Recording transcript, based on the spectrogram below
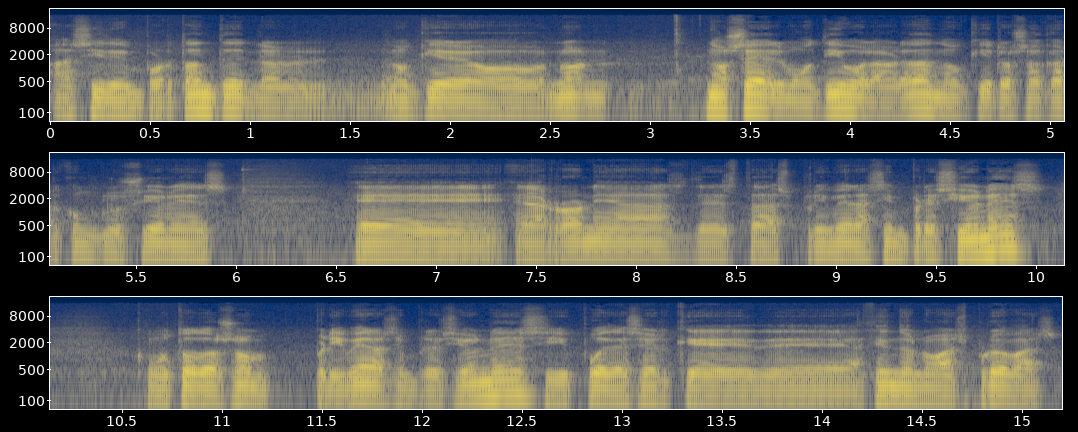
ha sido importante. No, no quiero no, no sé el motivo, la verdad, no quiero sacar conclusiones eh, erróneas de estas primeras impresiones, como todos son primeras impresiones y puede ser que de, haciendo nuevas pruebas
